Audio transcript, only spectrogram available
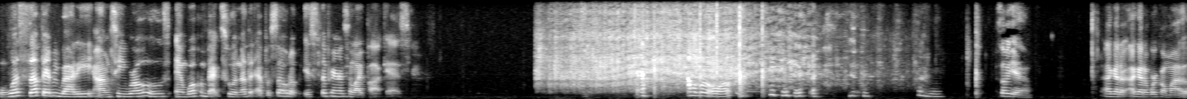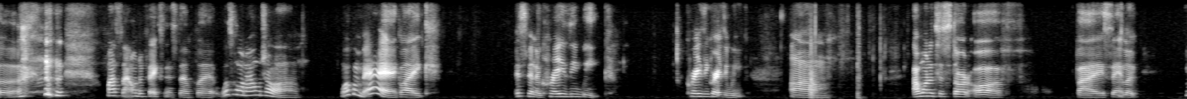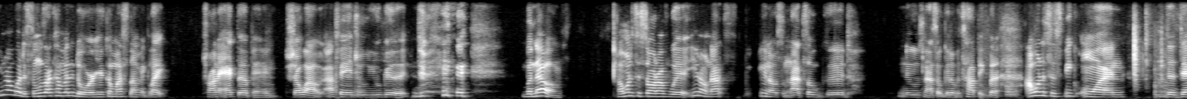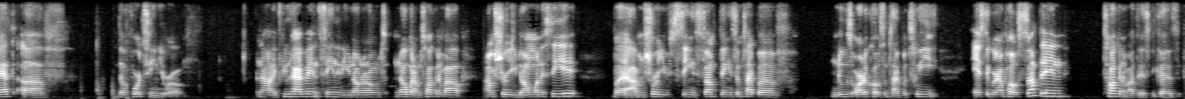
What's up, everybody? I'm T Rose, and welcome back to another episode of It's the Parents and Life podcast. I'm a little off. so yeah, I gotta I gotta work on my uh my sound effects and stuff. But what's going on with y'all? Welcome back. Like it's been a crazy week. Crazy, crazy week. Um, I wanted to start off by saying, look, you know what? As soon as I come in the door, here come my stomach, like trying to act up and show out. I fed you, you good. but no, I wanted to start off with, you know, not, you know, some not so good news, not so good of a topic, but I wanted to speak on the death of the 14 year old. Now, if you haven't seen it, you know don't know what I'm talking about. I'm sure you don't want to see it, but I'm sure you've seen something, some type of news article, some type of tweet, Instagram post, something talking about this because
